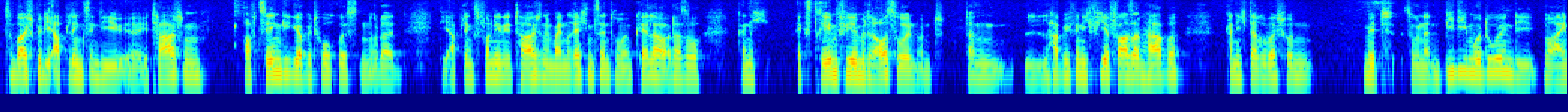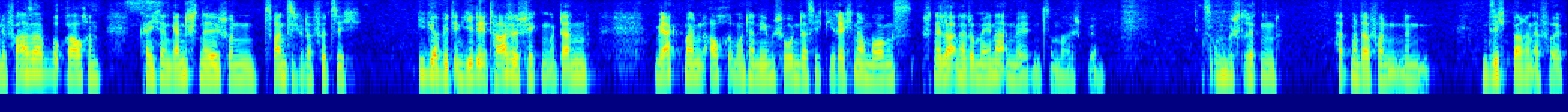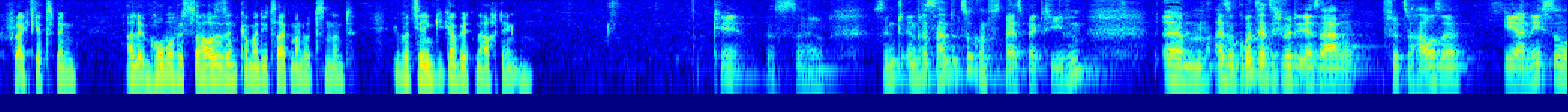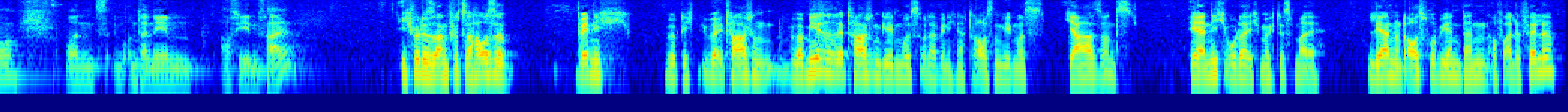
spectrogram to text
zum Beispiel die Uplinks in die äh, Etagen auf 10 Gigabit hochrüsten oder die Uplinks von den Etagen in mein Rechenzentrum im Keller oder so, kann ich extrem viel mit rausholen. Und dann habe ich, wenn ich vier Fasern habe, kann ich darüber schon mit sogenannten BIDI-Modulen, die nur eine Faser brauchen, kann ich dann ganz schnell schon 20 oder 40 Gigabit in jede Etage schicken und dann merkt man auch im Unternehmen schon, dass sich die Rechner morgens schneller an der Domäne anmelden zum Beispiel. Das ist unbestritten, hat man davon einen, einen sichtbaren Erfolg. Vielleicht jetzt, wenn alle im Homeoffice zu Hause sind, kann man die Zeit mal nutzen und über 10 Gigabit nachdenken. Okay, das äh, sind interessante Zukunftsperspektiven. Ähm, also grundsätzlich würdet ihr sagen, für zu Hause eher nicht so und im Unternehmen auf jeden Fall? Ich würde sagen, für zu Hause, wenn ich wirklich über Etagen, über mehrere Etagen gehen muss oder wenn ich nach draußen gehen muss, ja, sonst eher nicht oder ich möchte es mal lernen und ausprobieren, dann auf alle Fälle.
